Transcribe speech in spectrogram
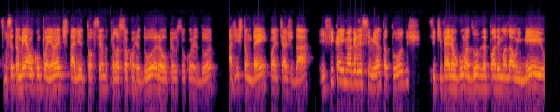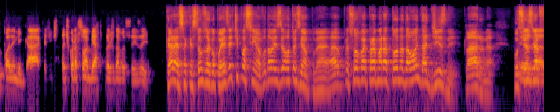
se você também é um acompanhante, está ali torcendo pela sua corredora ou pelo seu corredor, a gente também pode te ajudar. E fica aí meu agradecimento a todos. Se tiverem alguma dúvida, podem mandar um e-mail, podem ligar, que a gente está de coração aberto para ajudar vocês aí. Cara, essa questão dos acompanhantes é tipo assim, ó, vou dar outro exemplo, né? A pessoa vai para a maratona da onde? Da Disney, claro, né? Vocês já,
